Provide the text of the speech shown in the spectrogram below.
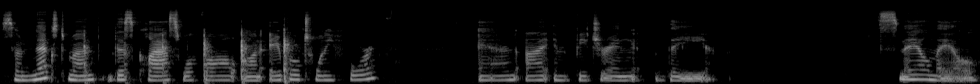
So next month, this class will fall on April 24th, and I am featuring the snail mail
